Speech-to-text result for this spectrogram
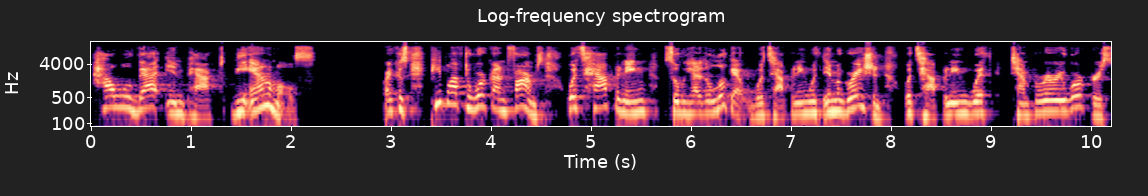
How will that impact the animals? right? Because people have to work on farms. What's happening? So we had to look at what's happening with immigration, what's happening with temporary workers,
